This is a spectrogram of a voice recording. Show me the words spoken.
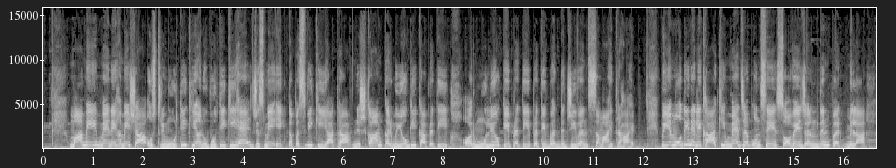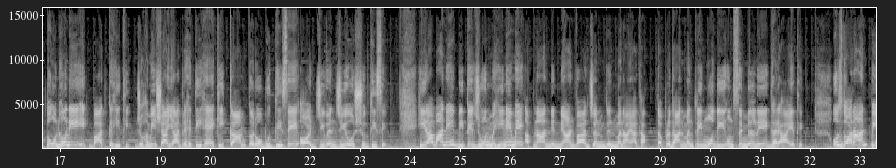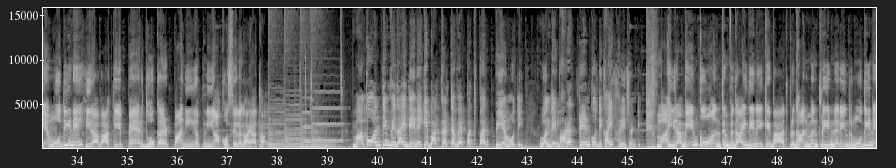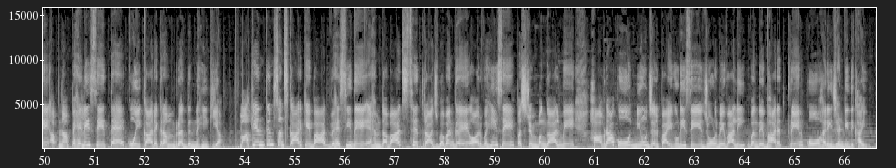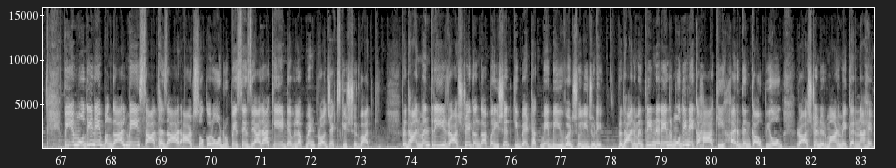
माँ में मैंने हमेशा उस त्रिमूर्ति की अनुभूति की है, जिसमें एक तपस्वी की यात्रा निष्काम कर्मयोगी का प्रतीक और मूल्यों के प्रति प्रतिबद्ध जीवन समाहित रहा है। पीएम मोदी ने लिखा कि मैं जब उनसे सौवे जन्मदिन पर मिला तो उन्होंने एक बात कही थी, जो हमेशा याद रहती है कि काम करो बुद्धि से और जीवन जियो शुद्धि से। हीराबा ने बीते जून महीने में अपना निन्यानवा जन्मदिन मनाया था। तब प्रधानमंत्री मोदी उनसे मिलने घर आए थे। उस दौरान पीएम मोदी ने हीराबा के पैर धोकर पानी अपनी आँखों से लगाया था। माँ को अंतिम विदाई देने के बाद कर्तव्य पथ पर पीएम मोदी। वंदे भारत ट्रेन को दिखाई हरी झंडी। माँ हीराबेन को अंतिम विदाई देने के बाद प्रधानमंत्री नरेंद्र मोदी ने अपना पहले से तय कोई कार्यक्रम रद्द नहीं किया। माँ के अंतिम संस्कार के बाद वह सीधे अहमदाबाद स्थित राजभवन गए और वहीं से पश्चिम बंगाल में हावड़ा को न्यू जलपाईगुड़ी से जोड़ने वाली वंदे भारत ट्रेन को हरी झंडी दिखाई। पीएम मोदी ने बंगाल में 7,800 करोड़ रुपए से ज़्यादा के डेवलपमेंट प्रोजेक्ट्स की शुरुआत की। प्रधानमंत्री राष्ट्रीय गंगा परिषद की बैठक में भी वर्चुअली जुड़े। प्रधानमंत्री नरेंद्र मोदी ने कहा कि हर दिन का उपयोग राष्ट्र निर्माण में करना है।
